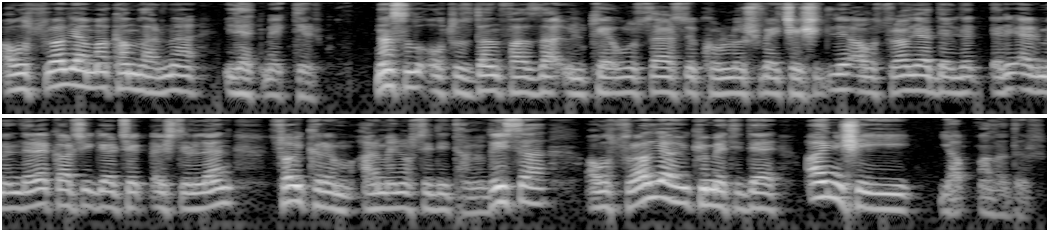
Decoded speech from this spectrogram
Avustralya makamlarına iletmektir. Nasıl 30'dan fazla ülke, uluslararası kuruluş ve çeşitli Avustralya devletleri Ermenilere karşı gerçekleştirilen soykırım Armenosidi tanıdıysa, Avustralya hükümeti de aynı şeyi yapmalıdır.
